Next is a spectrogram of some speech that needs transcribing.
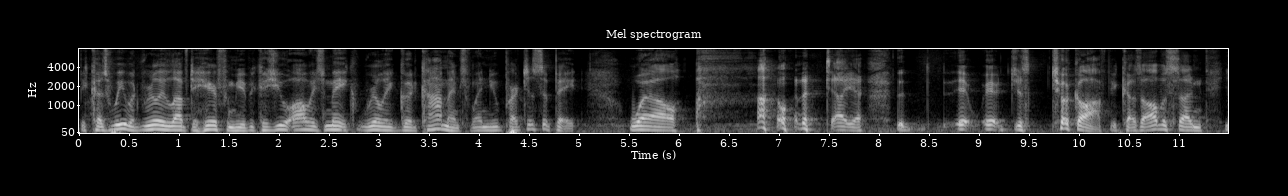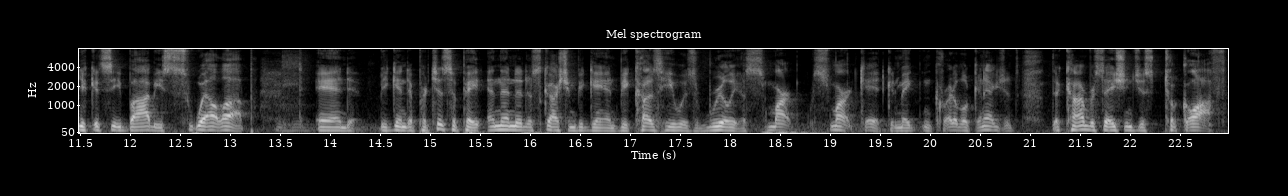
Because we would really love to hear from you because you always make really good comments when you participate. Well, I want to tell you, the, it, it just took off because all of a sudden you could see Bobby swell up mm-hmm. and begin to participate. And then the discussion began because he was really a smart, smart kid, could make incredible connections. The conversation just took off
